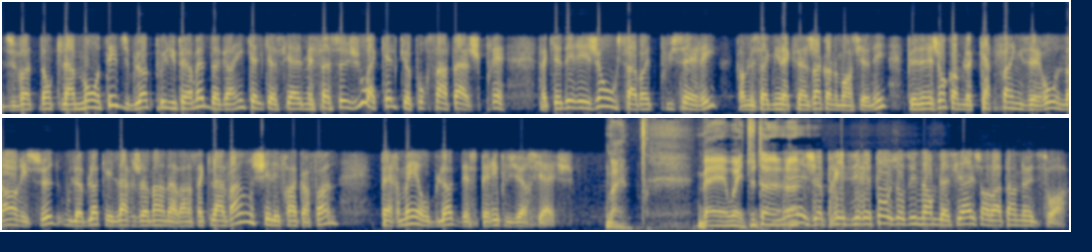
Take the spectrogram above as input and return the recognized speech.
du vote. Donc, la montée du Bloc peut lui permettre de gagner quelques sièges, mais ça se joue à quelques pourcentages près. Fait y a des régions où ça va être plus serré, comme le Saguenay-Lac-Saint-Jean qu'on a mentionné, puis il y a des régions comme le 4-5-0, nord et sud, où le Bloc est largement en avance. L'avance chez les francophones permet au Bloc d'espérer plusieurs sièges. Ouais. Ben oui, tout un. Mais je prédirai pas aujourd'hui le nombre de sièges, on va attendre lundi soir.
